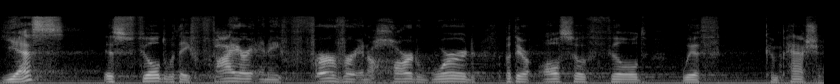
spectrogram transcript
yes, is filled with a fire and a fervor and a hard word, but they're also filled with compassion.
